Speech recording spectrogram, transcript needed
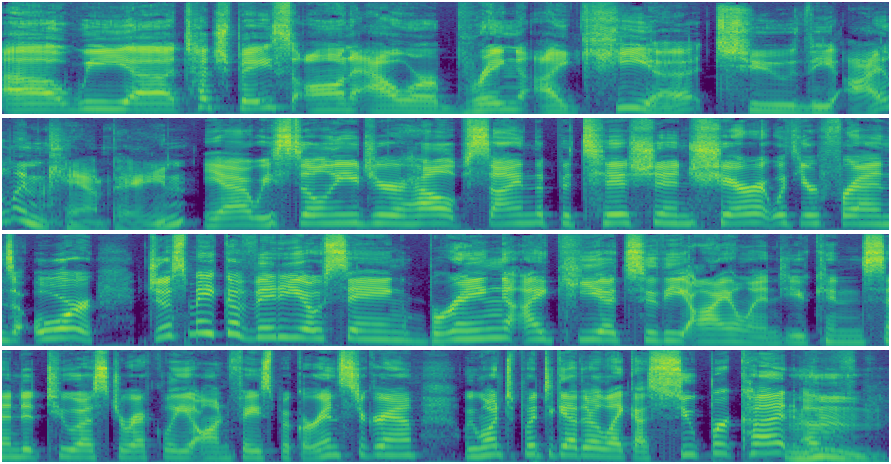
Uh, we uh, touched base on our Bring IKEA to the Island campaign. Yeah, we still need your help. Sign the petition, share it with your friends, or just make a video saying bring IKEA to the island. You can send it to us directly on Facebook or Instagram. We want to put together like a supercut of,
